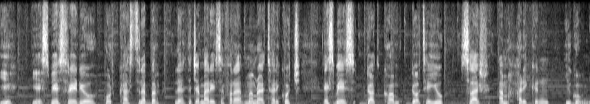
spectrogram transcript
ይህ የ SBS ሬዲዮ ፖድካስት ነበር። ለተጨማሪ የሰፈራ መምሪያ ታሪኮች SBS dot com dot au Amharic ን ይጎብኙ።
